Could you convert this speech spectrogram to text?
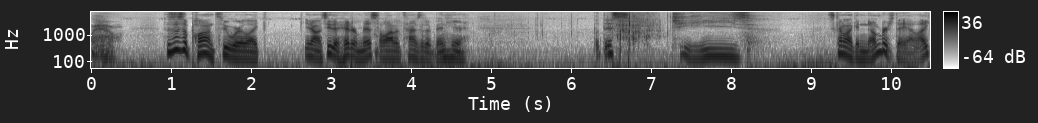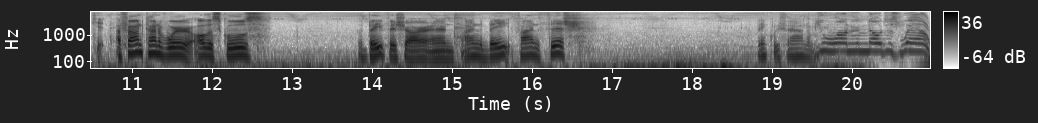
Wow. This is a pond too where like you know, it's either hit or miss a lot of times that I've been here. But this, jeez. It's kind of like a numbers day. I like it. I found kind of where all the schools of bait fish are and find the bait, find the fish. I think we found them. You want to know just well.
